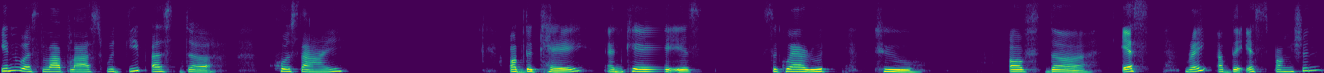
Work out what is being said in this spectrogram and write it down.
inverse Laplace would give us the cosine of the k, and k is square root 2 of the s, right, of the s function.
